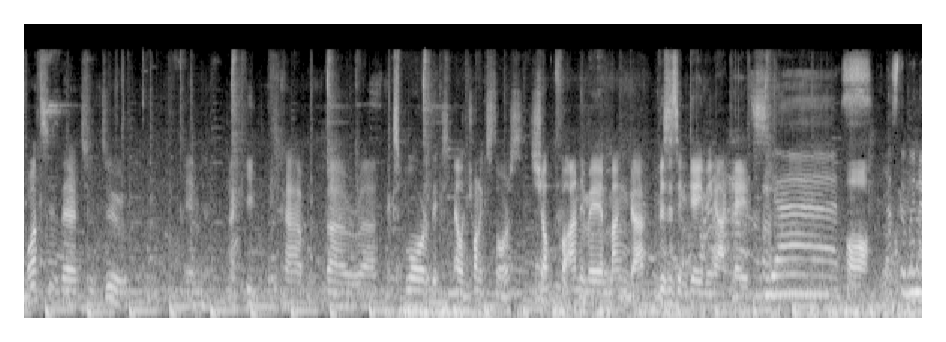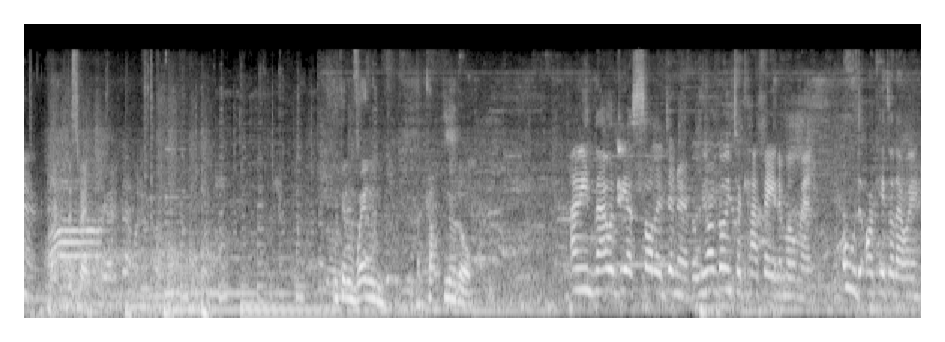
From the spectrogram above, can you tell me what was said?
What is there to do in Akihabara? Explore the electronic stores, shop for anime and manga, visiting gaming arcades. Yes. Oh, That's the winner. this way. You can win a cup noodle. I mean, that would be a solid dinner, but we are going to a cafe in a moment. Oh, the arcades are that way.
